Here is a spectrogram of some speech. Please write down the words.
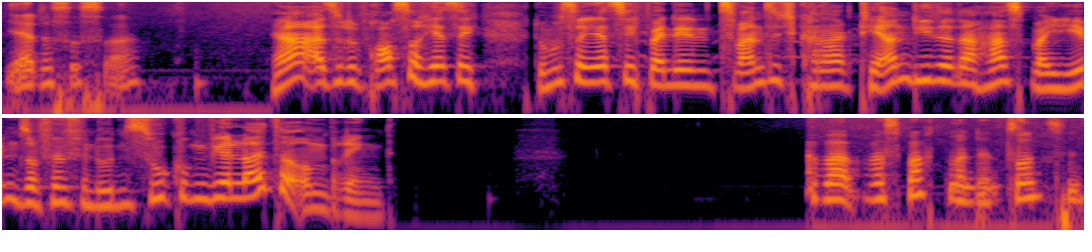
Ja, das ist wahr. Ja, also du brauchst doch jetzt nicht, du musst doch jetzt nicht bei den 20 Charakteren, die du da hast, bei jedem so fünf Minuten zugucken, wie er Leute umbringt. Aber was macht man denn sonst in,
